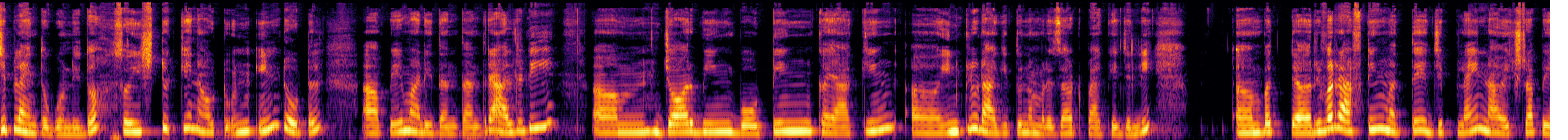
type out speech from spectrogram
ಜಿಪ್ ಲೈನ್ ತೊಗೊಂಡಿದ್ದು. ಸೊ ಇಷ್ಟಕ್ಕೆ ನಾವು ಟು, ಇನ್ ಟೋಟಲ್ ಪೇ ಮಾಡಿದ್ದಂತಂದರೆ already zorbing boating kayaking include ಆಗಿತ್ತು ನಮ್ಮ ರೆಸಾರ್ಟ್ ಪ್ಯಾಕೇಜಲ್ಲಿ ಬಟ್ ರಿವರ್ ರಾಫ್ಟಿಂಗ್ ಮತ್ತು ಜಿಪ್ ಲೈನ್ ನಾವು ಎಕ್ಸ್ಟ್ರಾ ಪೇ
